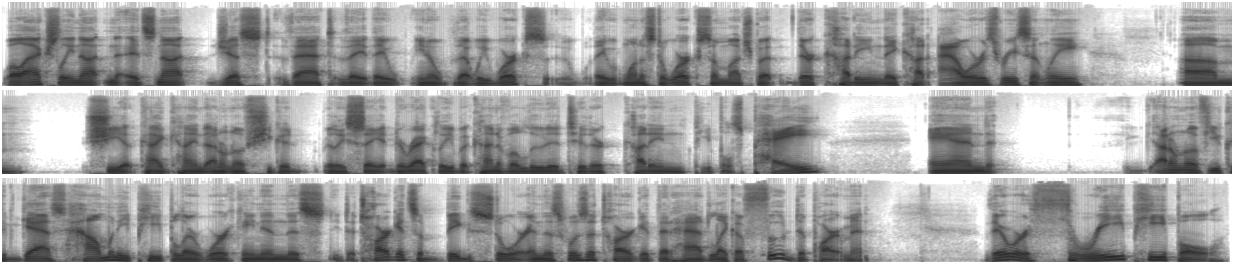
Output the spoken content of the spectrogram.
well, actually, not. It's not just that they they you know that we work. They want us to work so much, but they're cutting. They cut hours recently um, she kind kind I don't know if she could really say it directly, but kind of alluded to they're cutting people's pay, and I don't know if you could guess how many people are working in this. Target's a big store, and this was a Target that had like a food department. There were three people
